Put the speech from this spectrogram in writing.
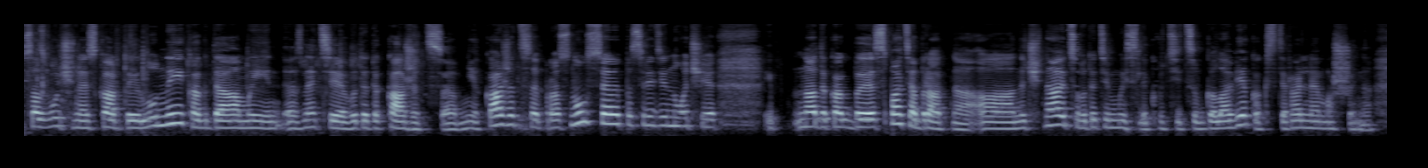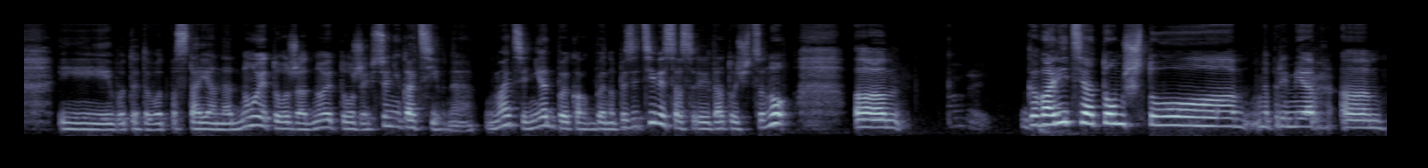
созвученная с картой Луны, когда мы, э, знаете, вот это кажется, мне кажется, проснулся посреди ночи, надо как бы спать обратно, а начинаются вот эти мысли крутиться в голове, как стиральная машина. И вот это вот постоянно одно и то же, одно и то же, и все негативное. Понимаете, нет бы как бы на позитиве сосредоточиться. Ну, говорите о том, что, например, эм,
